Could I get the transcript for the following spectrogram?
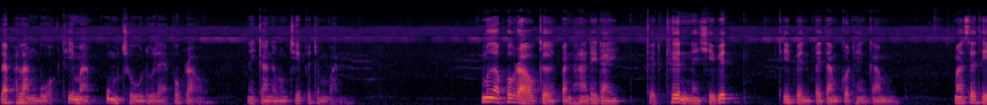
และพลังบวกที่มาอุ้มชูดูแลพวกเรา ในการดำรงชีวิตประจำวัน เมื่อพวกเราเกิดปัญหาใด ๆ เกิดขึ้นในชีวิตที่เป็นไปตามกฎแห่งกรรม Master T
